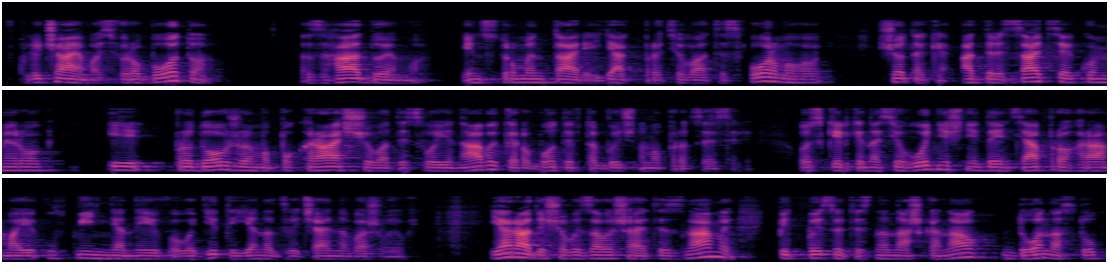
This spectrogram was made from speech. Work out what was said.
включаємось в роботу, згадуємо інструментарій, як працювати з формулою, що таке адресація комірок, і продовжуємо покращувати свої навики роботи в табличному процесорі, оскільки на сьогоднішній день ця програма і вміння нею володіти є надзвичайно важливою. Я радий, що ви залишаєтесь з нами. Підписуйтесь на наш канал. До наступного.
